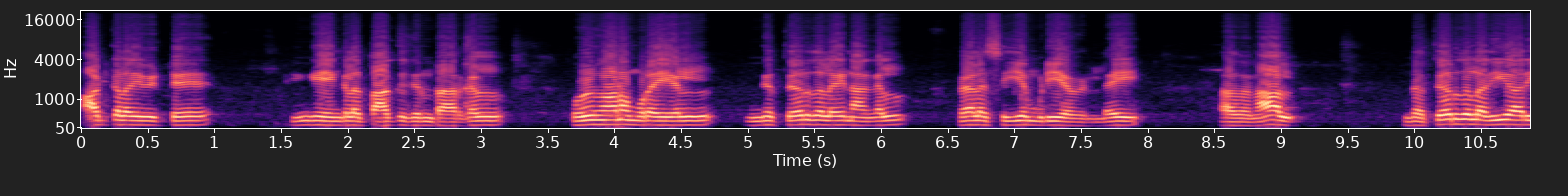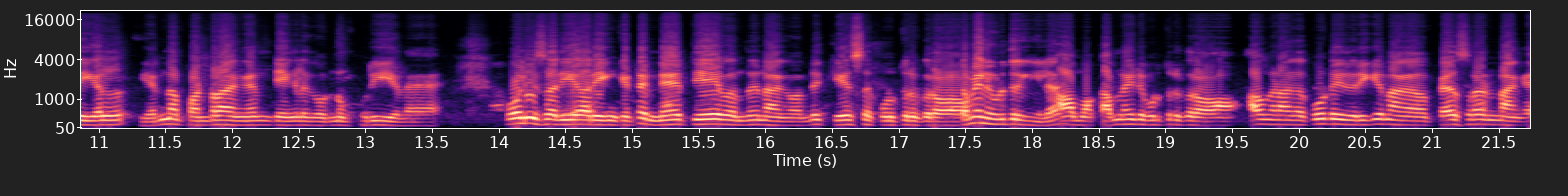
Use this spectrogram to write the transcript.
ஆட்களை விட்டு இங்கே எங்களை தாக்குகின்றார்கள். ஒழுங்கான முறையில் இங்கே தேர்தலை நாங்கள் வேலை செய்ய முடியவில்லை. அதனால் இந்த தேர்தல் அதிகாரிகள் என்ன பண்றாங்கன்னு எங்களுக்கு ஒன்றும் புரியல. போலீஸ் அதிகாரிங்க கிட்ட நேத்தே வந்து நாங்க வந்து கேஸை கொடுத்துருக்குறோம். கம்ப்ளைண்ட் கொடுத்துருக்கீங்களா? ஆமா கம்ப்ளைண்ட் கொடுத்துருக்குறோம். அவங்க நாங்க கூட்டம் இது வரைக்கும் நாங்க பேசுறோம்னாங்க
